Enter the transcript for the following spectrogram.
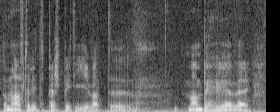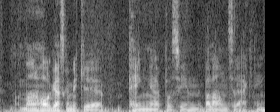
de har haft ett litet perspektiv att eh, man behöver, man har ganska mycket pengar på sin balansräkning.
